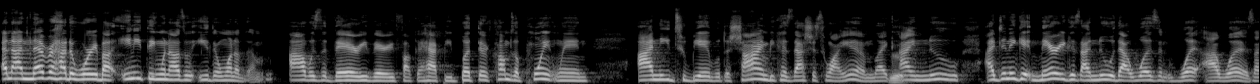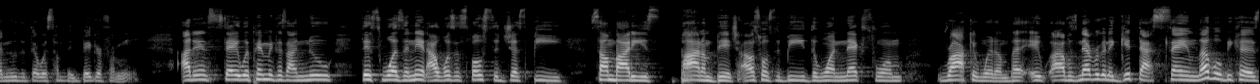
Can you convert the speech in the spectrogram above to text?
And I never had to worry about anything when I was with either one of them. I was very, very fucking happy. But there comes a point when I need to be able to shine because that's just who I am. Like Yeah. I knew I didn't get married because I knew that wasn't what I was. I knew that there was something bigger for me. I didn't stay with him because I knew this wasn't it. I wasn't supposed to just be somebody's bottom bitch. I was supposed to be the one next to him rocking with them. But it, I was never gonna get that same level because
